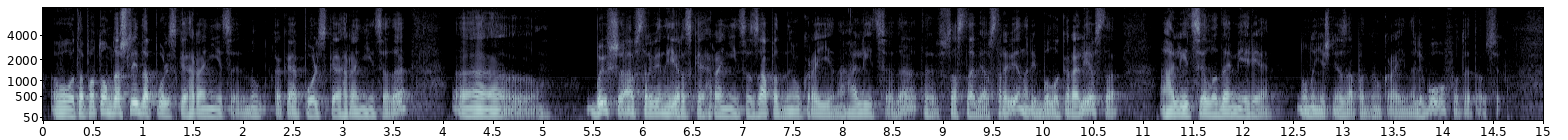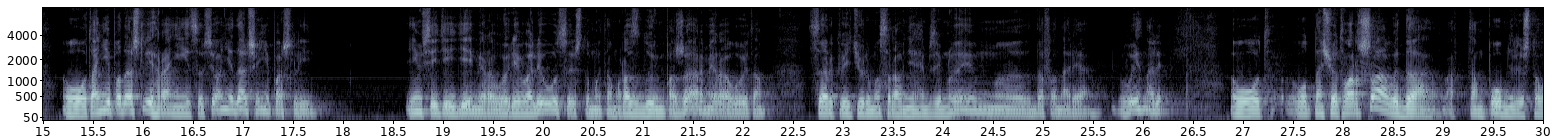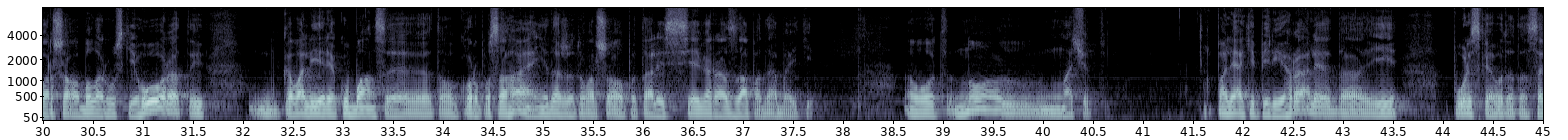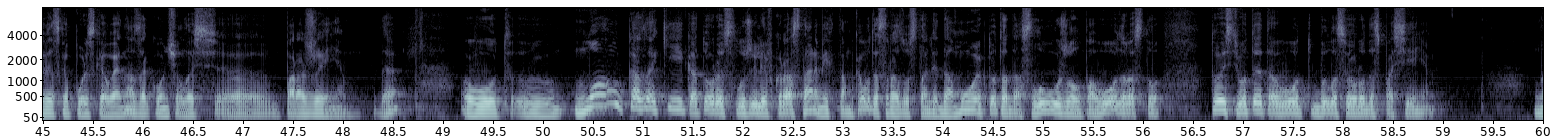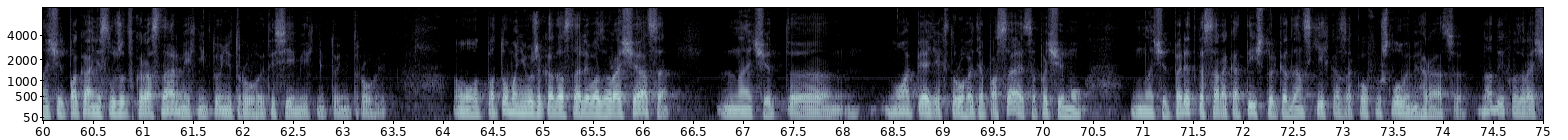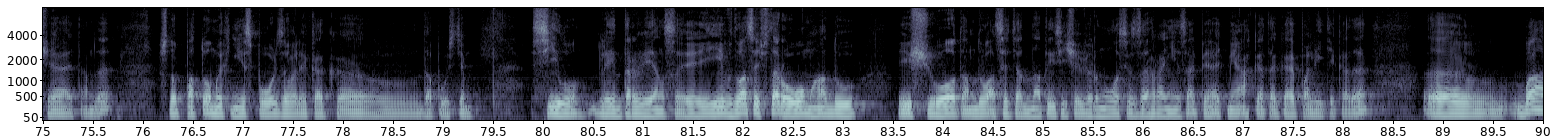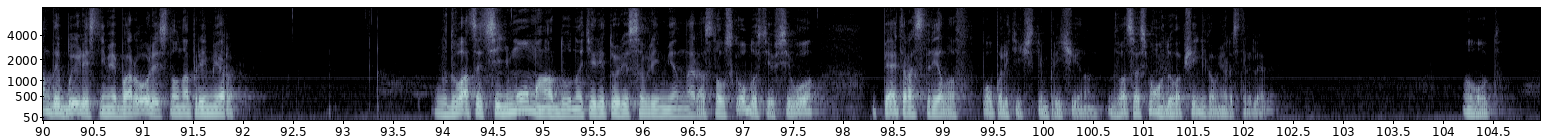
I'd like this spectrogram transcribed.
Вот. А потом дошли до польской границы. Ну, какая польская граница, да? Э, бывшая австро-венгерская граница, западная Украина, Галиция, да, это в составе Австро-Венгрии было королевство Галиция, Ладомерия, ну, нынешняя западная Украина, Львов, вот это все. Вот, они подошли к границе, все, они дальше не пошли. Им все эти идеи мировой революции, что мы там раздуем пожар мировой, там церкви и тюрьмы сравняем с землей им э, до фонаря, выгнали. Вот. вот насчет Варшавы, да, там помнили, что Варшава была русский город, и кавалерия, кубанцы этого корпуса Гая, они даже эту Варшаву пытались с севера-запада обойти. Вот. Но, значит, поляки переиграли, да, и польская, вот эта советско-польская война закончилась э, поражением, да. Вот. Но казаки, которые служили в Красной Армии, там кого-то сразу стали домой, кто-то дослужил по возрасту. То есть вот это вот было своего рода спасением. Значит, пока они служат в Красной Армии, их никто не трогает, и семьи их никто не трогает. Вот. Потом они уже, когда стали возвращаться, значит, э, ну опять их трогать опасаются. Почему? Значит, порядка 40 тысяч только донских казаков ушло в эмиграцию. Надо их возвращать, там, да? чтобы потом их не использовали как, э, допустим, силу для интервенции. И в 22 году еще там 21 тысяча вернулась из-за границы. Опять мягкая такая политика. Да? Э, банды были, с ними боролись. Но, например, в 27 году на территории современной Ростовской области всего 5 расстрелов по политическим причинам. В 28 году вообще никого не расстреляли. Вот.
